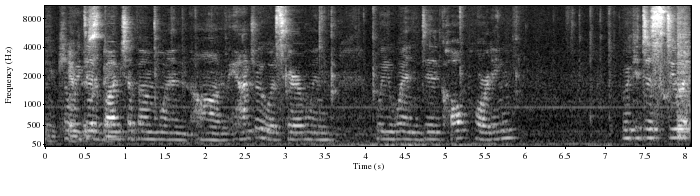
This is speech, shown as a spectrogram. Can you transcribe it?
And And we did a thing. bunch of them when, um, Andrew was here, when we went and did call porting. We could just do it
